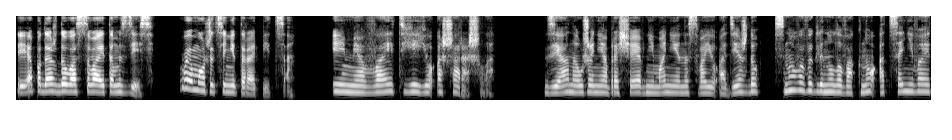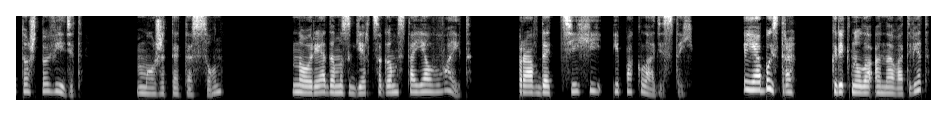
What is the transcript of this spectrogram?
я подожду вас с Вайтом здесь. Вы можете не торопиться». Имя Вайт ее ошарашило. Диана, уже не обращая внимания на свою одежду, снова выглянула в окно, оценивая то, что видит. Может, это сон? Но рядом с герцогом стоял Вайт правда, тихий и покладистый. «Я быстро!» — крикнула она в ответ,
